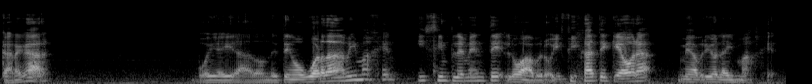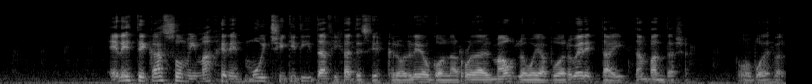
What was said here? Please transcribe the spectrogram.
cargar. Voy a ir a donde tengo guardada mi imagen y simplemente lo abro. Y fíjate que ahora me abrió la imagen. En este caso mi imagen es muy chiquitita. Fíjate si escroleo con la rueda del mouse lo voy a poder ver. Está ahí, está en pantalla. Como puedes ver.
